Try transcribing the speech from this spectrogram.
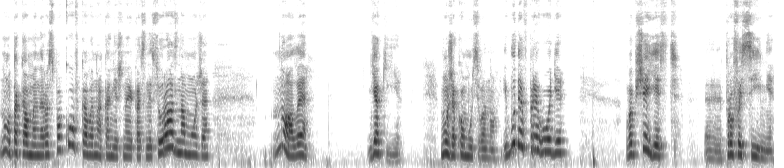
Ну, така в мене розпаковка, вона, звісно, якась несуразна може. Ну, але як є. Може, комусь воно і буде в пригоді. Взагалі є е, професійні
